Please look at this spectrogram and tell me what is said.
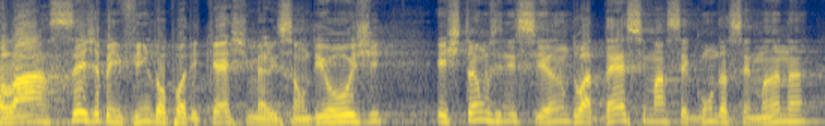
Olá, seja bem-vindo ao podcast Minha Lição de hoje. Estamos iniciando a 12 semana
